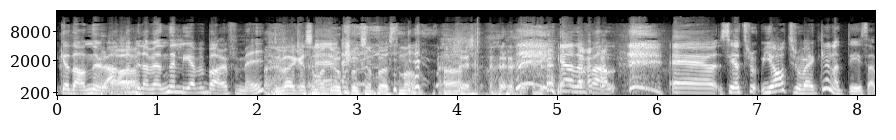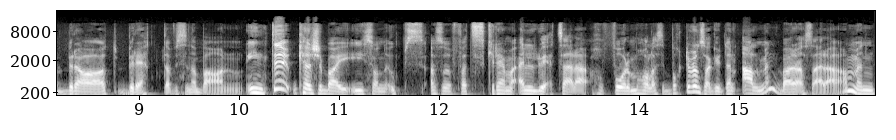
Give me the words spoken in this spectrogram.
likadan nu. Alla mina vänner lever bara för mig. Du verkar som att du är uppvuxen på Östermalm. I alla fall. Eh, så jag tror, jag tror verkligen att det är så här bra att berätta för sina barn. Inte kanske bara i sån upps, alltså för att skrämma, eller du vet så här, få dem att hålla sig borta från saker. Utan allmänt bara så här, ja men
